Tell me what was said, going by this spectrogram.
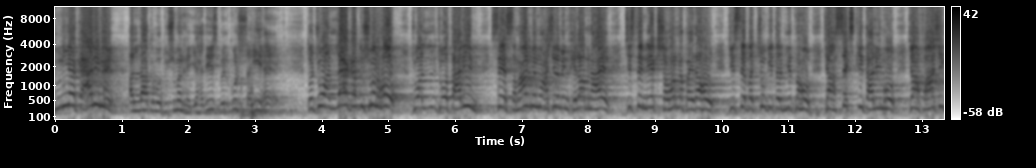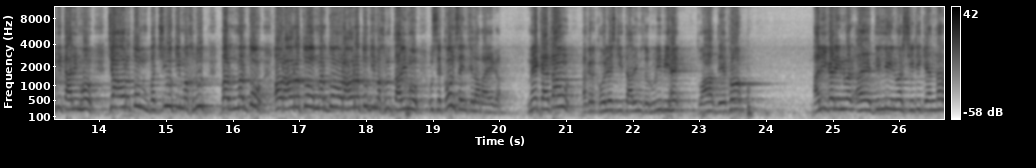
دنیا کا عالم ہے اللہ کا وہ دشمن ہے۔ یہ حدیث بالکل صحیح ہے۔ تو جو اللہ کا دشمن ہو، جو جو تعلیم سے سماج میں معاشرے میں انقلاب نہ آئے، جس سے نیک شوہر نہ پیدا ہو، جس سے بچوں کی تربیت نہ ہو، جہاں سیکس کی تعلیم ہو، جہاں فحاشی کی تعلیم ہو، جہاں عورتوں، بچیوں کی مخلوط پر مردوں اور عورتوں مردوں اور عورتوں کی مخلوط تعلیم ہو، اس سے کون سا انقلاب آئے گا؟ میں کہتا ہوں، اگر کالج کی تعلیم ضروری بھی ہے، تو آپ دیکھو، علی گڑھ دلی یونیورسٹی کے اندر،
